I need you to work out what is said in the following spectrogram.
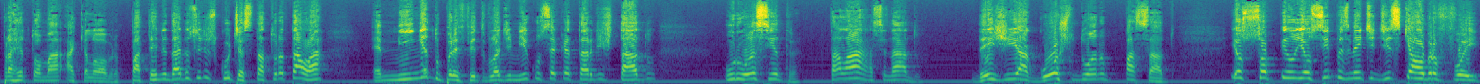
para retomar aquela obra. Paternidade não se discute, a assinatura está lá. É minha, do prefeito Vladimir, com o secretário de Estado, Uruan Sintra. Está lá, assinado. Desde agosto do ano passado. Eu, só, eu, eu simplesmente disse que a obra foi.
